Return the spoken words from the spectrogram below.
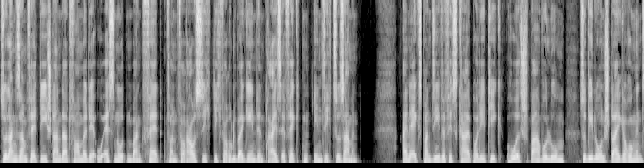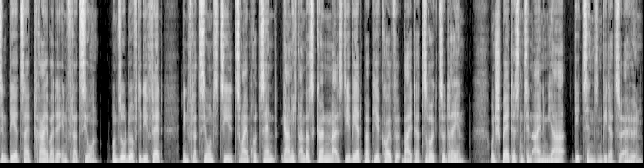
So langsam fällt die Standardformel der US-Notenbank Fed von voraussichtlich vorübergehenden Preiseffekten in sich zusammen. Eine expansive Fiskalpolitik, hohes Sparvolumen sowie Lohnsteigerungen sind derzeit Treiber der Inflation. Und so dürfte die Fed Inflationsziel 2% gar nicht anders können, als die Wertpapierkäufe weiter zurückzudrehen und spätestens in einem Jahr die Zinsen wieder zu erhöhen.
